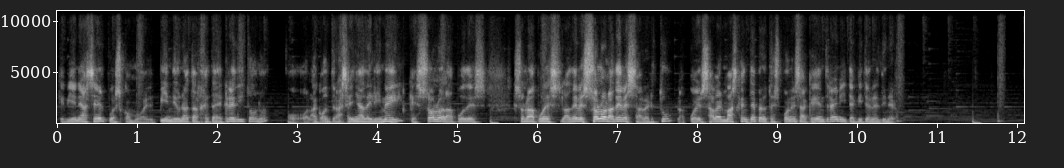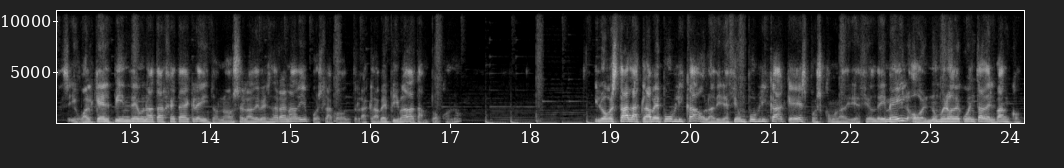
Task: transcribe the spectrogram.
que viene a ser pues como el pin de una tarjeta de crédito, ¿no? O la contraseña del email, que solo la puedes, solo la puedes, la debes, solo la debes saber tú, la puedes saber más gente, pero te expones a que entren y te quiten el dinero. Igual que el pin de una tarjeta de crédito no se la debes dar a nadie, pues la, la clave privada tampoco, ¿no? Y luego está la clave pública o la dirección pública, que es pues como la dirección de email o el número de cuenta del banco.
